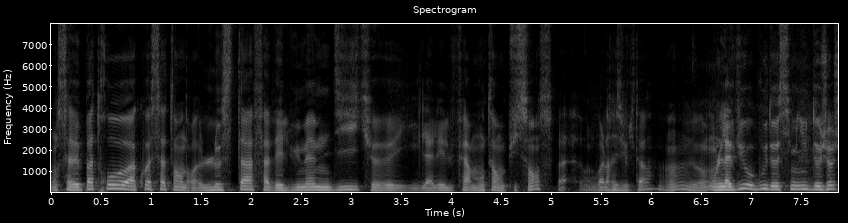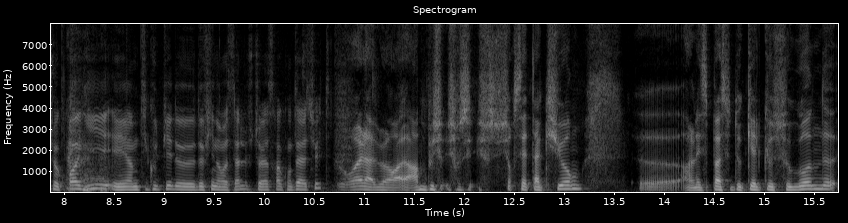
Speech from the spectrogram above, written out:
on ne savait pas trop à quoi s'attendre. Le staff avait lui-même dit qu'il allait le faire monter en puissance. Bah, on voit le résultat. Hein. On l'a vu au bout de 6 minutes de jeu, je crois, Guy, et un petit coup de pied de, de Finn Russell. Je te laisse raconter la suite. Voilà, en plus, sur, cette action, euh, en l'espace de quelques secondes,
